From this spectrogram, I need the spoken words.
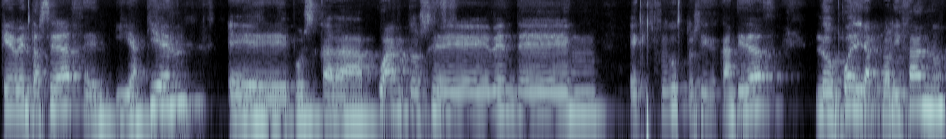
qué ventas se hacen y a quién, eh, pues cada cuánto se venden X productos y qué cantidad, lo puede ir actualizando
